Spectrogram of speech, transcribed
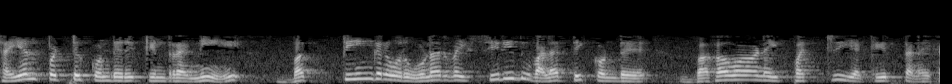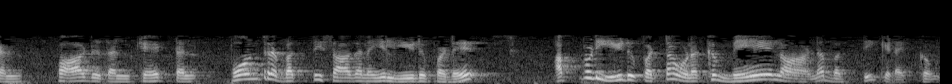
செயல்பட்டு கொண்டிருக்கின்ற நீ பக்திங்கிற ஒரு உணர்வை சிறிது வளர்த்தி கொண்டு பகவானை பற்றிய கீர்த்தனைகள் பாடுதல் கேட்டல் போன்ற பக்தி சாதனையில் ஈடுபடு. அப்படி ஈடுபட்ட உனக்கு மேலான பக்தி கிடைக்கும்.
